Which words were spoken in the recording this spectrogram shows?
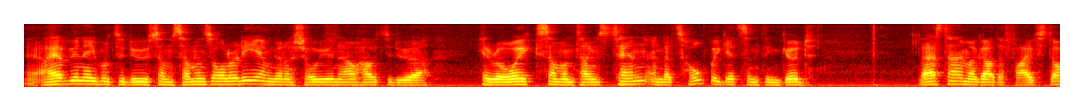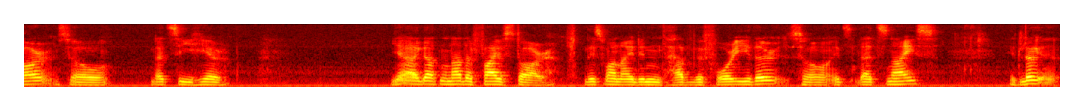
uh, I have been able to do some summons already. I'm gonna show you now how to do a heroic summon times 10 and let's hope we get something good. Last time I got a 5 star so let's see here. Yeah I got another 5 star. This one I didn't have before either so it's that's nice. It look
